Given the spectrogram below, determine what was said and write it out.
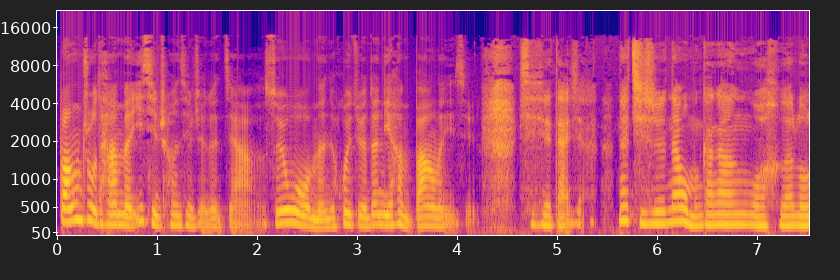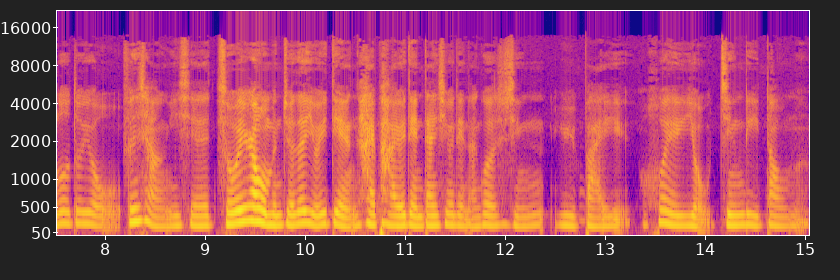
帮助他们一起撑起这个家，所以我们会觉得你很棒了，已经。谢谢大家。那其实，那我们刚刚我和罗罗都有分享一些所谓让我们觉得有一点害怕、有点担心、有点难过的事情，雨白会有经历到吗？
